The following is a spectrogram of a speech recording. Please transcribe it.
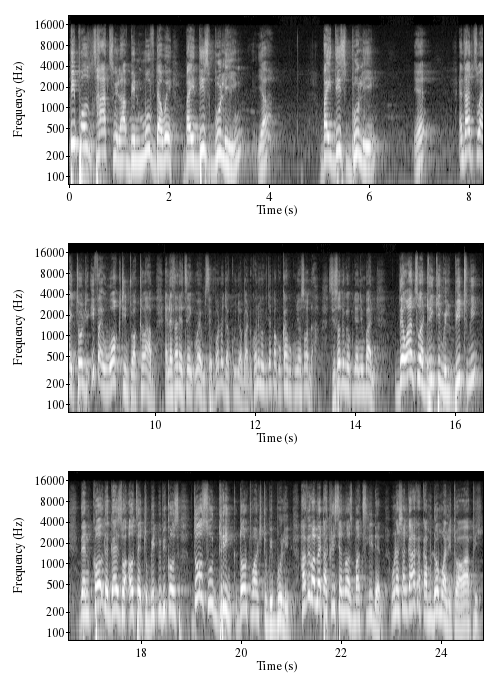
people's hearts will have been moved away by this bullying, yeah? By this bullying, yeah? And that's why I told you, if I walked into a club and I started saying, we mse, mbona hujakunywa bado? Kwani umekuja hapa kukaa kukunywa soda? Si soda ungekunywa nyumbani. The ones who are drinking will beat me, then call the guys who are outside to beat me because those who drink don't want to be bullied. Have you ever met a Christian who has backslidden? Unashangaa kamdomo alitoa wapi?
